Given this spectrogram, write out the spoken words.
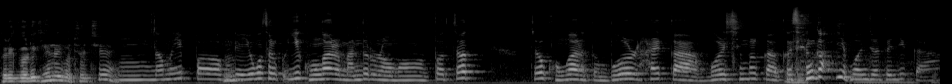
그리고 그렇게 해놓으니까 좋지? 음, 너무 이뻐. 근데 이것을 이 공간을 만들어 놓으면 또저 저 공간은 또 뭘 할까, 뭘 심을까 그 생각이 먼저 드니까.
